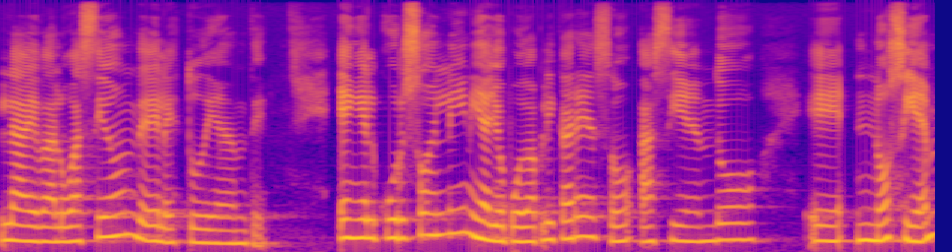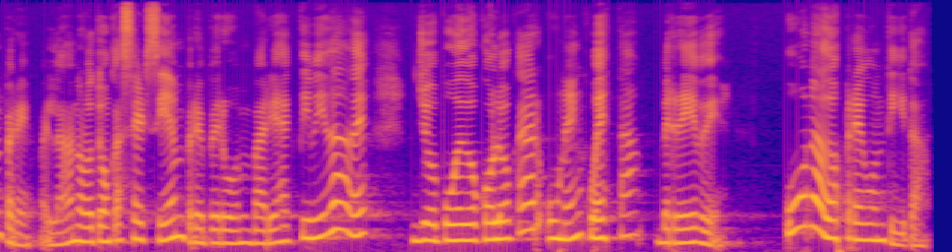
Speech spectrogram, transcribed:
la evaluación del estudiante. En el curso en línea yo puedo aplicar eso haciendo, eh, no siempre, ¿verdad? No lo tengo que hacer siempre, pero en varias actividades yo puedo colocar una encuesta breve, una o dos preguntitas,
